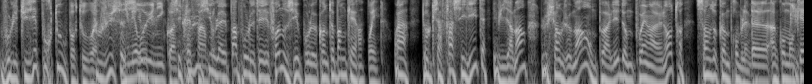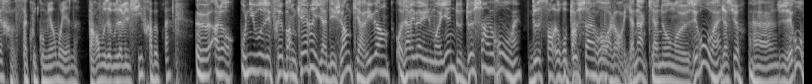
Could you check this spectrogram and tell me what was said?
vous l'utilisez pour tout. Pour tout, ouais. Tout juste Numéro si unique, quoi. C'est Très si vous simple. l'avez pas pour le téléphone, aussi pour le compte bancaire. Oui. Voilà. Donc ça facilite, évidemment, le changement. On peut aller d'un point à un autre sans aucun problème. Euh, un compte bancaire, ça coûte combien en moyenne? Par an, vous avez, le chiffre à peu près? Euh, alors, au niveau des frais bancaires, il y a des gens qui arrivent, en- on arrive à une moyenne de 200 euros. Hein. 200 euros par 200 euros. an. Alors, il y en a qui en ont euh, zéro. Hein. Bien sûr. Zéro.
